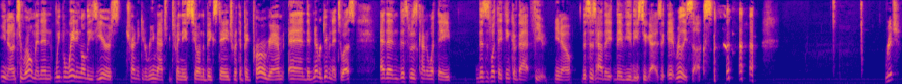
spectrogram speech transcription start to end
you know to Roman, and we've been waiting all these years trying to get a rematch between these two on the big stage with the big program, and they've never given it to us. And then this was kind of what they this is what they think of that feud. You know, this is how they they view these two guys. It, it really sucks. Rich,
